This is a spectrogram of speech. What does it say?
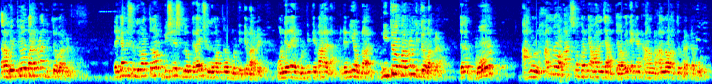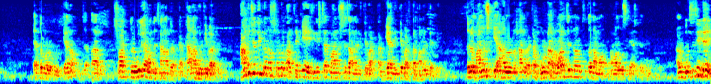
তারা হইতেও পারবে না দিতেও পারবে না। এখানে শুধুমাত্র বিশেষ লোকেরাই শুধুমাত্র ভোট দিতে পারবে। অন্যেরা ভোট দিতে পারে না। এটা নিয়ম নয়। নিতেও পারবে না দিতেও পারবে না। তাহলে ভোট আহুল আগ সম্পর্কে আমাদের জানতে হবে। দেখেন আহুল হাল্লাওয়াল দুটো একটা বই এত বড় বই কেন? তার শর্তগুলি আমাদের জানা দরকার। কারা হতে পারবে আমি যদি কোনো ছোট কাল থেকে এই জিনিসটা মানুষকে জানা দিতে পারতাম, জ্ঞান দিতে পারতাম মানুষদেরকে, তাহলে মানুষ কি আহুল হাল একটা ভোটার হওয়ার জন্য অন্তত নামাজ বসে আসতে। আমি বলতেছি এটাই।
